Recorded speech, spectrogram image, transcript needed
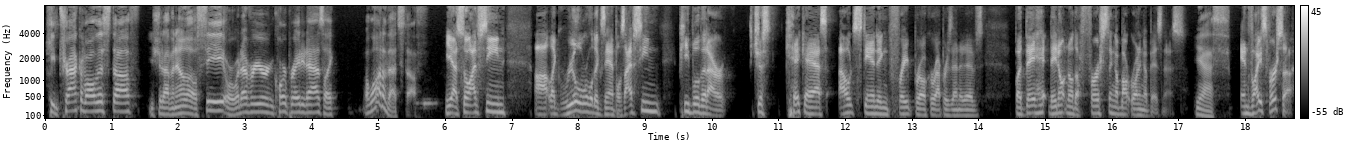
keep track of all this stuff. You should have an LLC or whatever you're incorporated as, like a lot of that stuff. Yeah, so I've seen uh, like real world examples. I've seen people that are just kick ass, outstanding freight broker representatives, but they they don't know the first thing about running a business. Yes, and vice versa.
